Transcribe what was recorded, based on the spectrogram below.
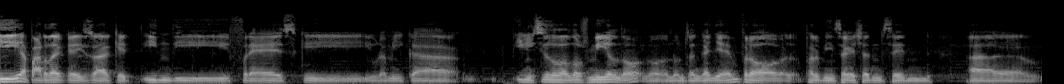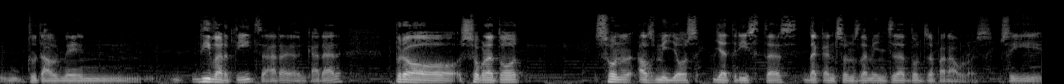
i a part de que és aquest indie fresc i una mica inici del 2000 no? no, no ens enganyem però per mi segueixen sent uh, totalment divertits ara, encara ara però sobretot són els millors lletristes de cançons de menys de 12 paraules. O sigui,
